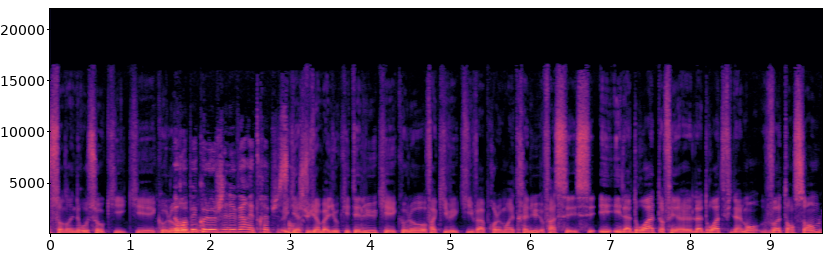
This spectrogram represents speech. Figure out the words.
Sandrine Rousseau qui, qui est écolo. Europe Écologie Les Verts est très puissant. Il y a Julien Bayou qui est élu, qui est écolo, enfin, qui, qui va probablement être élu. Enfin, c'est, c'est, et, et, la droite, enfin, euh, la droite, finalement, vote ensemble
